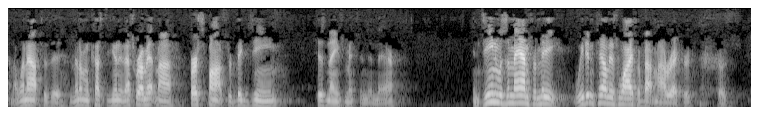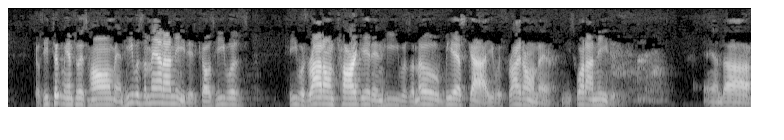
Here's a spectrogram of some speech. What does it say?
and I went out to the minimum custody unit. That's where I met my first sponsor, Big Gene. His name's mentioned in there. And Gene was the man for me. We didn't tell his wife about my record because he took me into his home and he was the man I needed because he was he was right on target and he was a no BS guy. He was right on there. He's what I needed. And uh,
